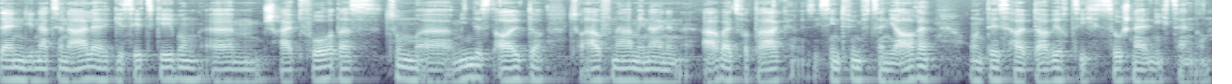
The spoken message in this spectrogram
denn die nationale Gesetzgebung ähm, schreibt vor, dass zum äh, Mindestalter zur Aufnahme in einen Arbeitsvertrag sind 15 Jahre und deshalb da wird sich so schnell nichts ändern.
